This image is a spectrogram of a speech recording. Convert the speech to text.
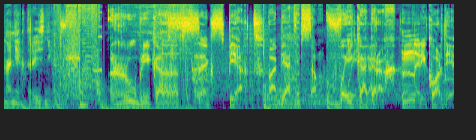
на некоторые из них. Рубрика «Сексперт» по пятницам в Вейкаперах на рекорде.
